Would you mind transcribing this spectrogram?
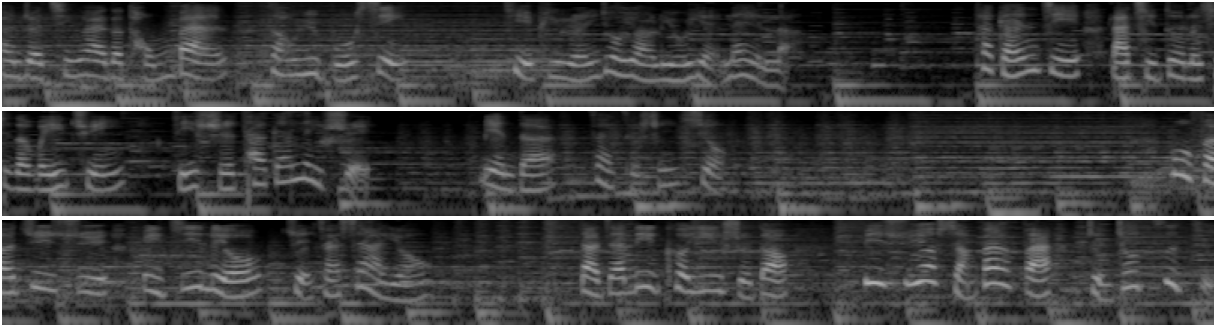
看着亲爱的同伴遭遇不幸，铁皮人又要流眼泪了。他赶紧拉起多罗西的围裙。及时擦干泪水，免得再次生锈。木筏继续被激流卷下下游，大家立刻意识到，必须要想办法拯救自己。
